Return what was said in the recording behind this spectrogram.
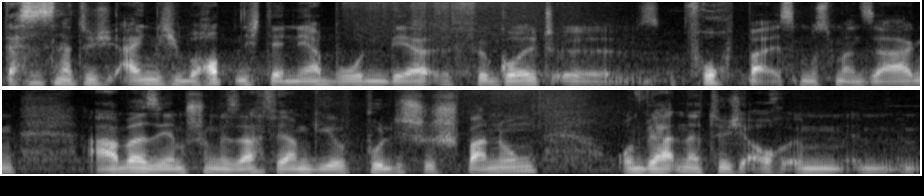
Das ist natürlich eigentlich überhaupt nicht der Nährboden, der für Gold äh, fruchtbar ist, muss man sagen. Aber Sie haben schon gesagt, wir haben geopolitische Spannungen und wir hatten natürlich auch im, im,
